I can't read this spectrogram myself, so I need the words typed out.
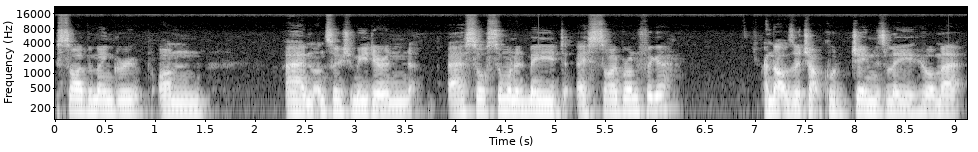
Cybermen group on um, on social media and uh, saw someone had made a Cyberon figure, and that was a chap called James Lee who I met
